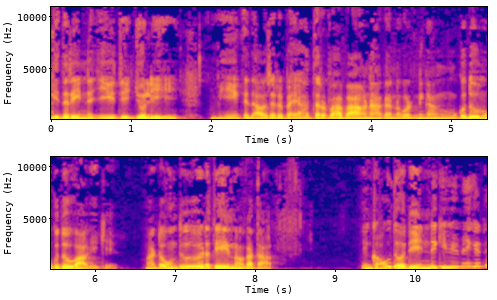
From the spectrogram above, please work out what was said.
gedare ඉන්න ජීවිතේ ජොලි මේක දවසට පැය 4 5 භාවනා කරනකොට නිකන් මොකදෝ මොකදෝ වාගේ කියලා. මට හොඳට තේරෙනවා කතාව. ඉතින් කවුද දෙන්න කිව්වේ මේකට?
